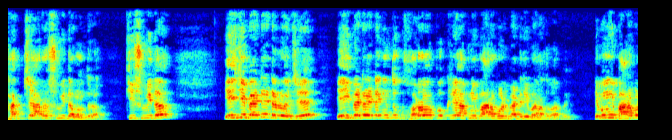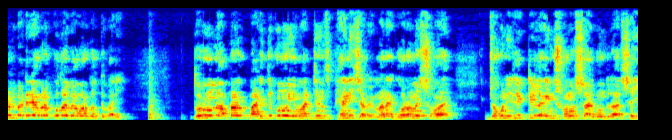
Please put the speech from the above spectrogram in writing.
থাকছে আরও সুবিধা বন্ধুরা। কি সুবিধা? এই যে ব্যাটারিটা রয়েছে এই ব্যাটারিটা কিন্তু ঘরোয়া প্রক্রিয়া আপনি বারো ভোল্ট ব্যাটারি বানাতে পারবেন। এবং এই বারো ভোল্ট ব্যাটারি আমরা কোথায় ব্যবহার করতে পারি? ধরুন আপনার বাড়িতে কোনো এমার্জেন্সি ফ্যান হিসাবে মানে গরমের সময় যখন ইলেকট্রিক লাইন সমস্যা হয় বন্ধুরা, সেই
